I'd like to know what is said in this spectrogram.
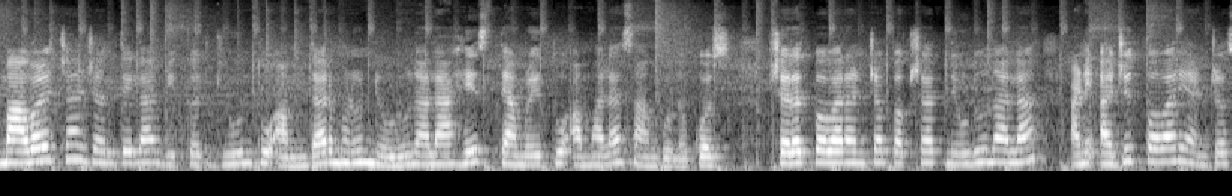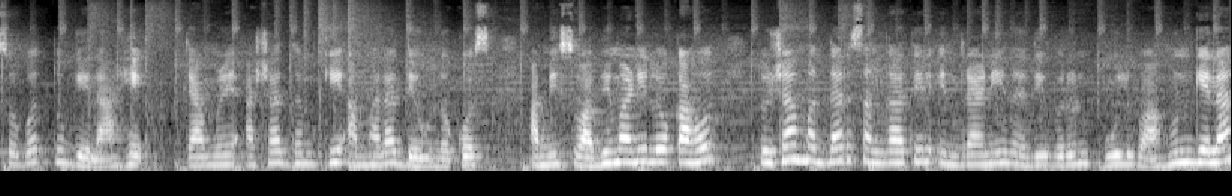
मावळच्या जनतेला विकत घेऊन तू आमदार म्हणून निवडून आला आहेस त्यामुळे तू आम्हाला सांगू नकोस. शरद पवारांच्या पक्षात निवडून आला आणि अजित पवार यांच्यासोबत तू गेला आहे. त्यामुळे अशा धमकी आम्हाला देऊ नकोस. आम्ही स्वाभिमानी लोक आहोत. तुझ्या मतदारसंघातील इंद्रायणी नदीवरून पूल वाहून गेला.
